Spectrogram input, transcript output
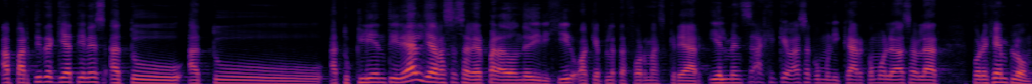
a partir de aquí ya tienes a tu, a, tu, a tu cliente ideal, ya vas a saber para dónde dirigir o a qué plataformas crear. Y el mensaje que vas a comunicar, cómo le vas a hablar. Por ejemplo,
